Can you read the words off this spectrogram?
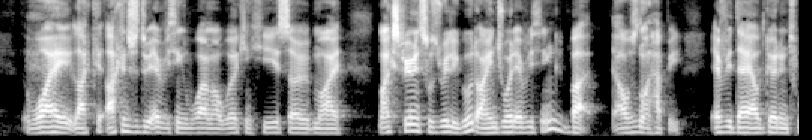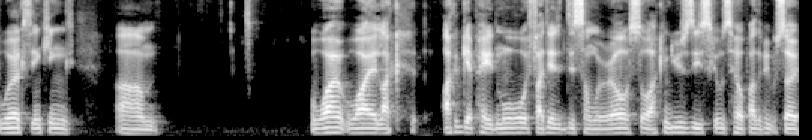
why like I can just do everything. Why am I working here? So my my experience was really good. I enjoyed everything, but I was not happy. Every day I would go into work thinking, um, why why like I could get paid more if I did this somewhere else, or I can use these skills to help other people. So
